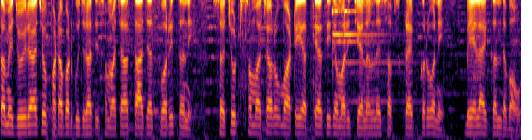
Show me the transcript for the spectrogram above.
તમે જોઈ રહ્યા છો ફટાફટ ગુજરાતી સમાચાર તાજા ત્વરિત અને સચોટ સમાચારો માટે અત્યારથી જ અમારી ચેનલને સબસ્ક્રાઇબ કરો અને બે લાયકન દબાવો,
